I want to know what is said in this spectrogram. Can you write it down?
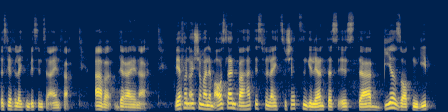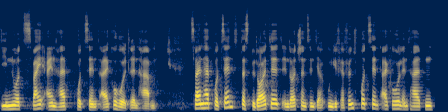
das wäre vielleicht ein bisschen zu einfach. Aber der Reihe nach. Wer von euch schon mal im Ausland war, hat es vielleicht zu schätzen gelernt, dass es da Biersorten gibt, die nur zweieinhalb Prozent Alkohol drin haben. Zweieinhalb Prozent, das bedeutet, in Deutschland sind ja ungefähr fünf Prozent Alkohol enthalten,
